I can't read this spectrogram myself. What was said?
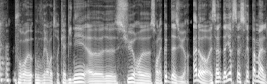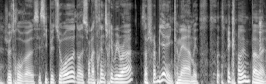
pour euh, ouvrir votre cabinet euh, sur, euh, sur la Côte d'Azur. Alors, d'ailleurs, ça serait pas mal, je trouve. Cécile dans- sur la French Riviera, ça serait bien quand même. ça serait quand même pas mal.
